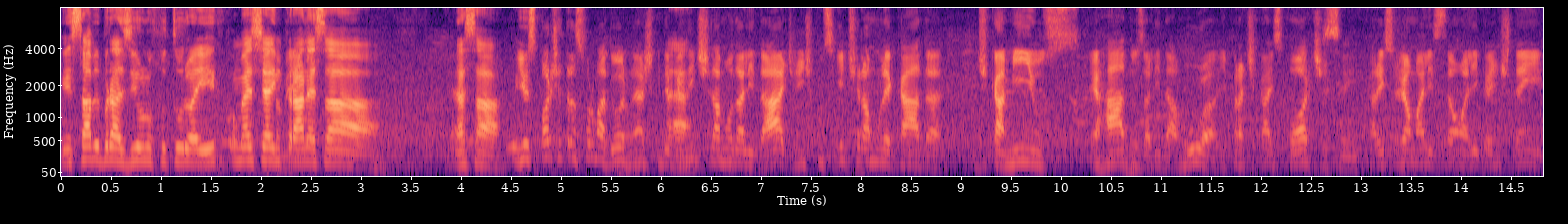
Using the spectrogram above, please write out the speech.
Quem sabe o Brasil no futuro aí comece a entrar nessa, essa... E o esporte é transformador, né? Acho que independente é. da modalidade, a gente conseguir tirar a molecada de caminhos errados ali da rua e praticar esporte, Sim. cara, isso já é uma lição ali que a gente tem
